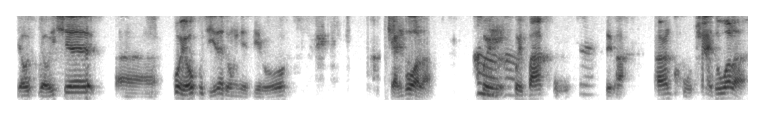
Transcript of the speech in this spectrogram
有有一些呃过犹不及的东西，比如甜过了会会发苦，对对吧？当然苦太多了。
